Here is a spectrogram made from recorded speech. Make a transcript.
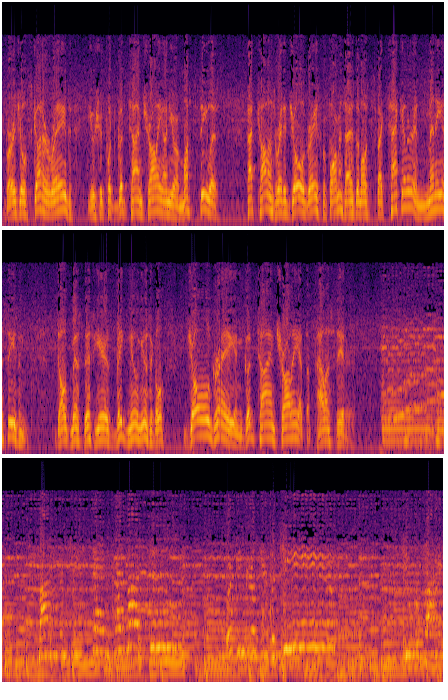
Virgil Scudder raved, you should put Goodtime Charley on your must-see list. Pat Collins rated Joel Grey's performance as the most spectacular in many a season. Don't miss this year's big new musical, Joel Grey in Goodtime Charley at the Palace Theater. Moms and kids and grandmas too. Working girls give a cheer. You will find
